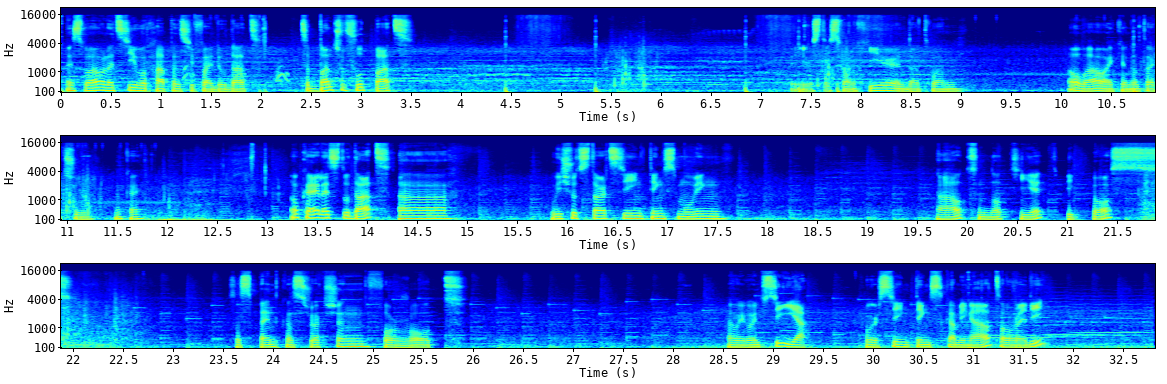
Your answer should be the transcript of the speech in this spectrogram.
as well. Let's see what happens if I do that. It's a bunch of footpaths. use this one here and that one. Oh wow, I cannot actually. Okay. Okay, let's do that. Uh, we should start seeing things moving out. Not yet, because... Suspend construction for road. Are we going to see? Yeah. We're seeing things coming out already.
